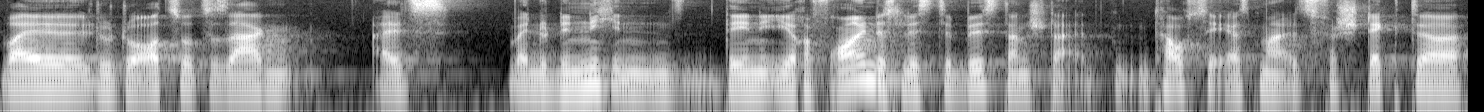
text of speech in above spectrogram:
weil du dort sozusagen als wenn du nicht in denen ihrer Freundesliste bist, dann tauchst du erstmal als versteckter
